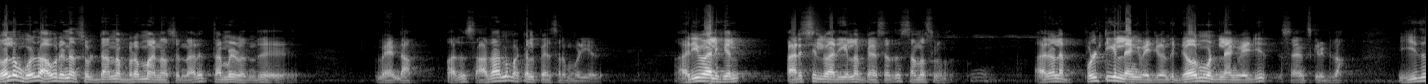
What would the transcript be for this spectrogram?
சொல்லும்பொழுது அவர் என்ன சொல்லிட்டாருன்னா பிரம்மா என்ன சொன்னார்? தமிழ் வந்து வேண்டாம். அது சாதாரண மக்கள் பேசுகிற மொழி அது. அறிவாளிகள் அரசியல்வாதிகள்லாம் பேசுறது சமஸ்கிருதம். அதனால் பொலிட்டிக்கல் லாங்குவேஜ் வந்து கவர்மெண்ட் லாங்குவேஜ் சான்ஸ்கிரிட் தான். இது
